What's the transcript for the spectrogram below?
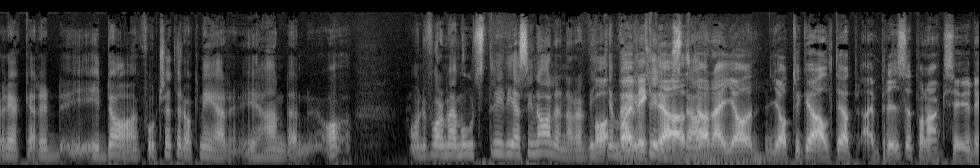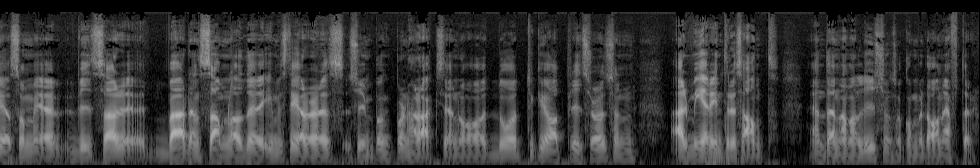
rekar idag, fortsätter dock ner i handeln. Om du får de här motstridiga signalerna då, vilken Vad är viktigast? Ja. Ja, nej, jag, jag, tycker alltid att priset på en aktie är ju det som är, visar världens samlade investerares synpunkt på den här aktien och då tycker jag att prisrörelsen är mer intressant än den analysen som kommer dagen efter.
